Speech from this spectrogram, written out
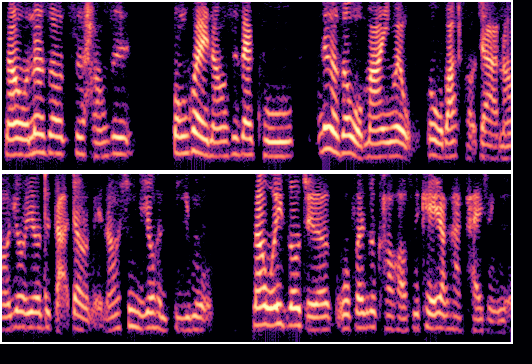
然后我那时候是好像是。崩溃，然后是在哭。那个时候，我妈因为跟我爸吵架，然后又又去打架了没，然后心情就很低落。然后我一直都觉得我分数考好是可以让她开心的，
